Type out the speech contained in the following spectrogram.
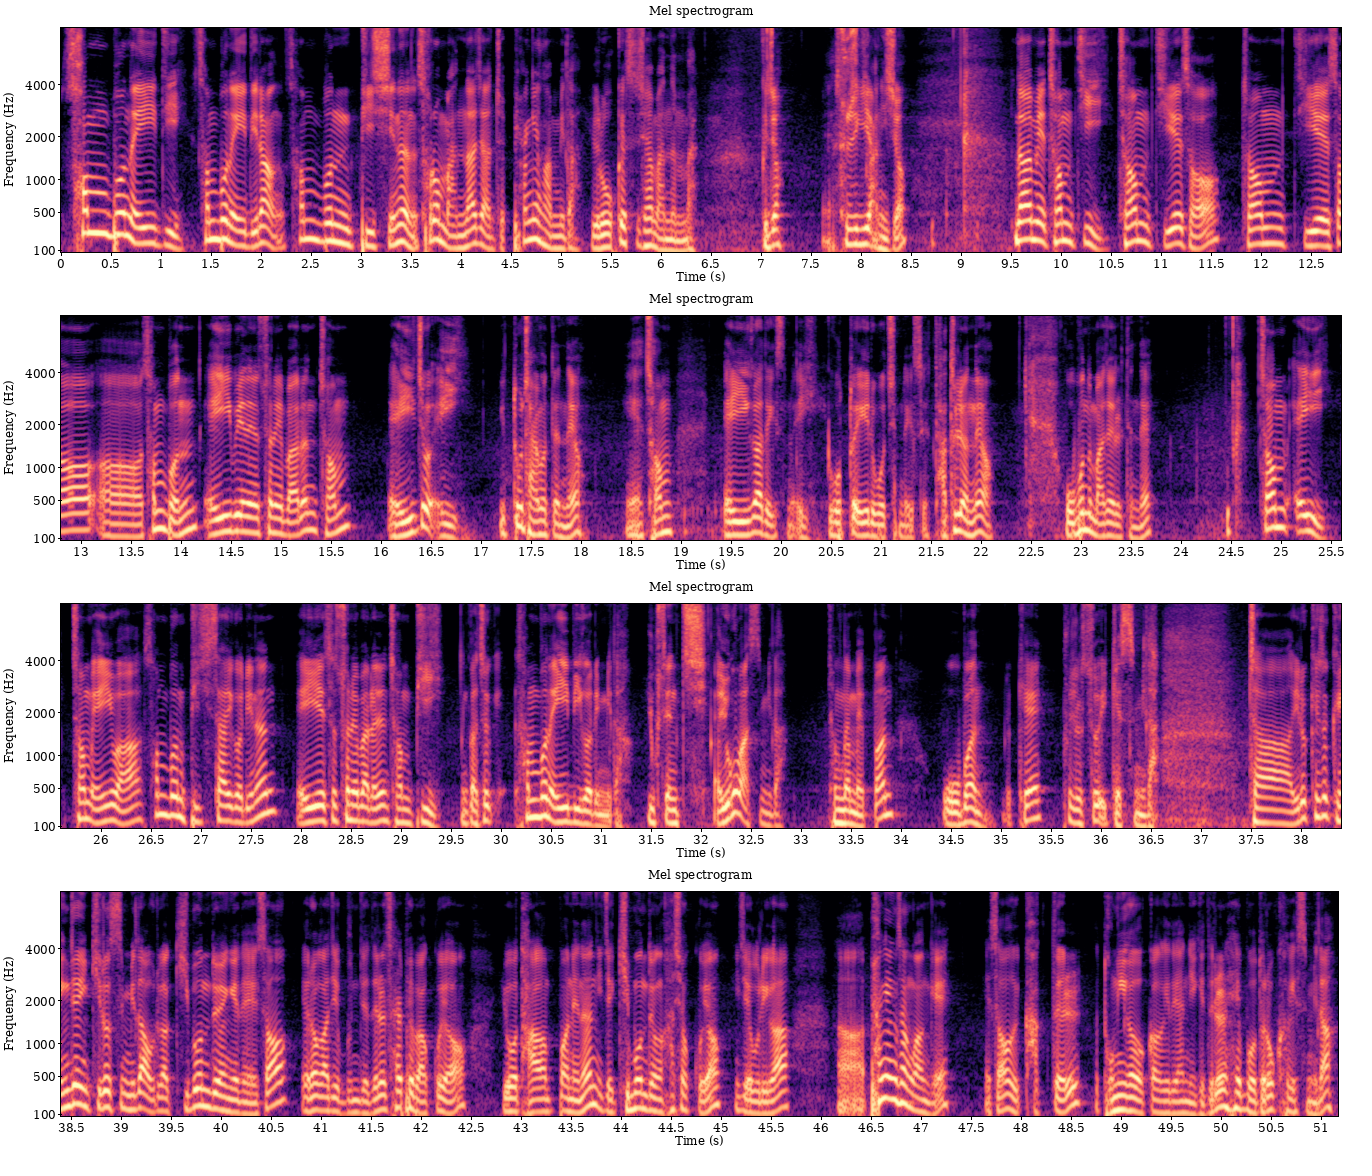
선분 AD, 선분 AD랑 선분 BC는 서로 만나지 않죠. 평행합니다. 이렇게 쓰셔야 맞는 말. 그죠? 수직이 아니죠. 그 다음에 점 D, 점 D에서 점 D에서 어, 선분 AB의 손의 발은 점 A죠 A. 또 잘못됐네요. 예, 점 A가 되겠습니다. A. 이것도 A를 고치면 되겠어요. 다 틀렸네요. 5분도 맞아야 될 텐데. 점 A, 점 A와 선분 BC 사이 거리는 A에서 발하는 점 B. 그러니까 즉 선분 AB 거리입니다. 6cm. 아, 요거 맞습니다. 정답 몇 번? 5번. 이렇게 푸실 수 있겠습니다. 자, 이렇게 해서 굉장히 길었습니다. 우리가 기본 도형에 대해서 여러 가지 문제들을 살펴봤고요. 요 다음번에는 이제 기본 도형 하셨고요. 이제 우리가 어, 평행선 관계에서 각들 동의가 각각에 대한 얘기들을 해보도록 하겠습니다.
